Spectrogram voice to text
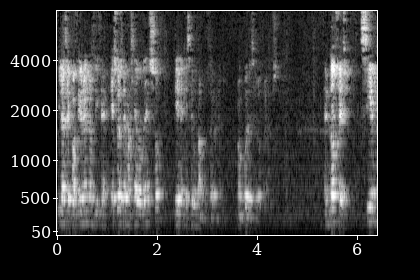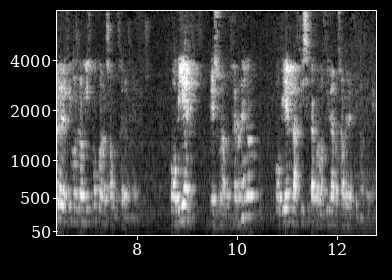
Y las ecuaciones nos dicen, eso es demasiado denso, tiene que ser un agujero negro, no puede ser otra cosa. Entonces, siempre decimos lo mismo con los agujeros negros. O bien es un agujero negro, o bien la física conocida no sabe decirnos lo que es.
